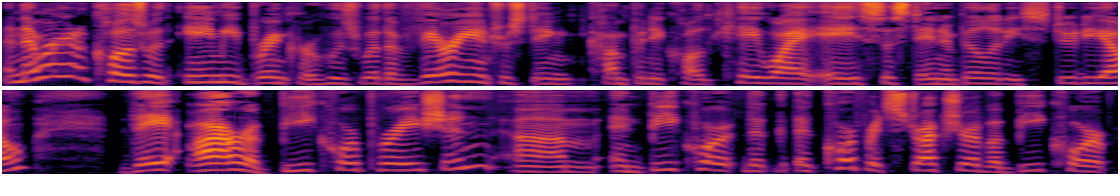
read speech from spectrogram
And then we're going to close with Amy Brinker, who's with a very interesting company called KYA Sustainability Studio. They are a B corporation, um, and B Corp, the, the corporate structure of a B Corp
